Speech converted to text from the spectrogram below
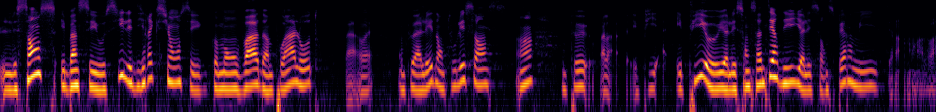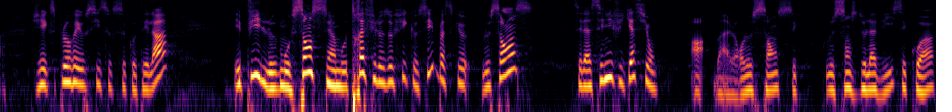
le sens, et eh ben c'est aussi les directions, c'est comment on va d'un point à l'autre. Bah ouais, on peut aller dans tous les sens. Hein. On peut voilà. Et puis et puis euh, il y a les sens interdits, il y a les sens permis. J'ai exploré aussi ce, côté-là. Et puis le mot sens, c'est un mot très philosophique aussi parce que le sens, c'est la signification. Ah bah alors le sens, c'est le sens de la vie, c'est quoi?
